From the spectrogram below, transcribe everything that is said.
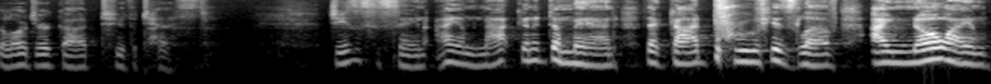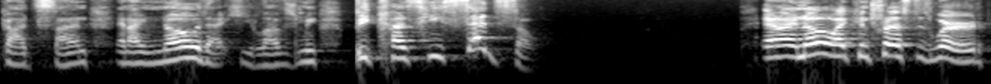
the Lord your God to the test. Jesus is saying, I am not going to demand that God prove his love. I know I am God's son, and I know that he loves me because he said so. And I know I can trust his word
